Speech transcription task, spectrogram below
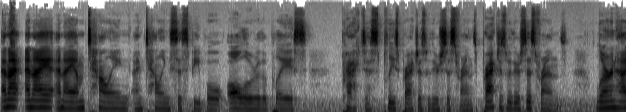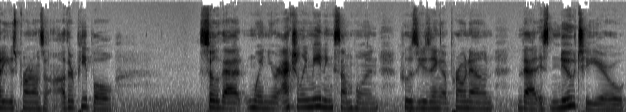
and I and I and I am telling I'm telling cis people all over the place practice, please practice with your cis friends. Practice with your cis friends. Learn how to use pronouns on other people so that when you're actually meeting someone who's using a pronoun that is new to you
